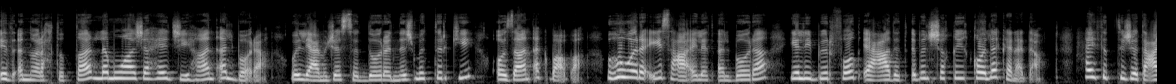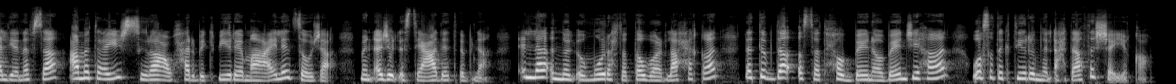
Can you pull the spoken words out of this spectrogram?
إذ إنه رح تضطر لمواجهة جيهان ألبورا واللي عم يجسد دور النجم التركي أوزان أكبابا وهو رئيس عائلة ألبورا يلي بيرفض إعادة ابن شقيقه لكندا حيث بتجد عليا نفسها عم تعيش صراع وحرب كبيرة مع عائلة زوجها من أجل استعادة ابنها إلا أنه الأمور رح تتطور لاحقا لتبدأ قصة حب بينه وبين جيهان وسط كتير من الأحداث الشيقة.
